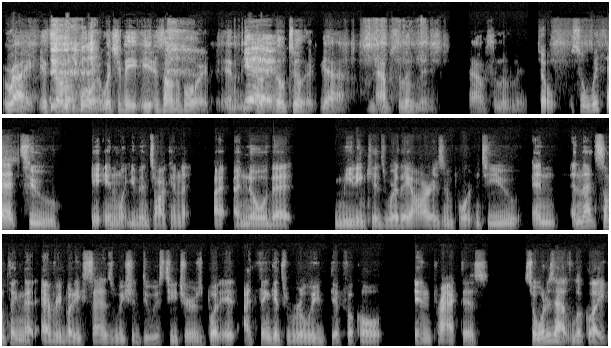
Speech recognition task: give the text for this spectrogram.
Right, it's on the board. what you need, it's on the board, and yeah, go, go to it. Yeah, mm-hmm. absolutely. Absolutely. So, so with that too, in what you've been talking, I, I know that meeting kids where they are is important to you, and and that's something that everybody says we should do as teachers, but it I think it's really difficult in practice. So, what does that look like,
